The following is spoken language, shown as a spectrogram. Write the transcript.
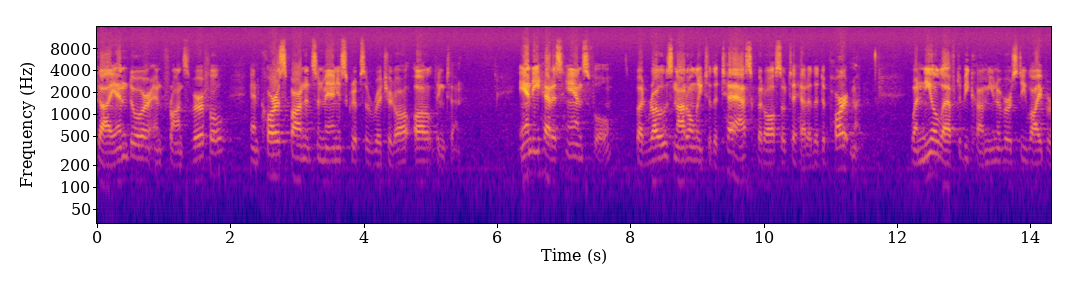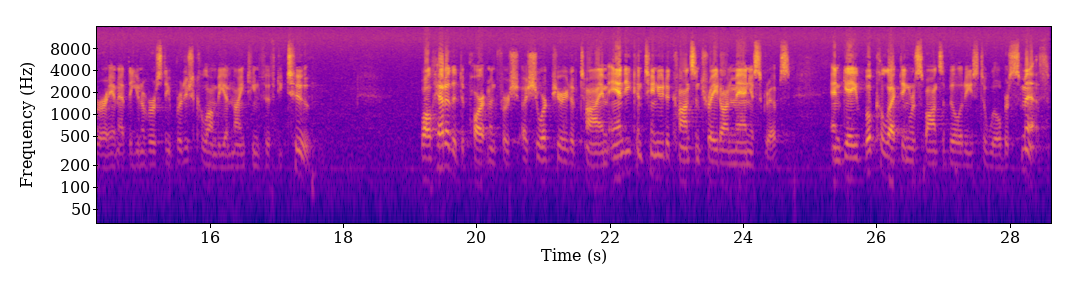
Guy Endore, and Franz Werfel, and correspondence and manuscripts of Richard Aldington. Andy had his hands full, but rose not only to the task, but also to head of the department when Neal left to become university librarian at the University of British Columbia in 1952. While head of the department for a short period of time, Andy continued to concentrate on manuscripts and gave book collecting responsibilities to Wilbur Smith.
